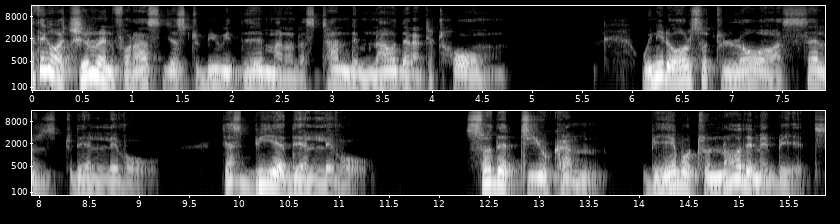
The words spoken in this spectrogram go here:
I think our children, for us just to be with them and understand them now they're at home, we need also to lower ourselves to their level just be at their level so that you can be able to know them a bit.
